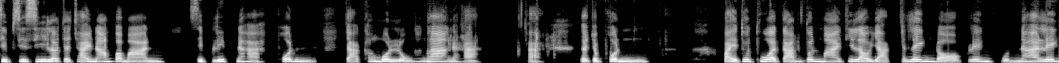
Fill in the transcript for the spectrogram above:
สิบซีซีเราจะใช้น้ำประมาณสิบลิตรนะคะพ่นจากข้างบนลงข้างล่างนะคะค่ะ เราจะพ่นไปทั่วๆตามต้นไม้ที่เราอยากจะเร่งดอกเร่งผลนะคะเร่ง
